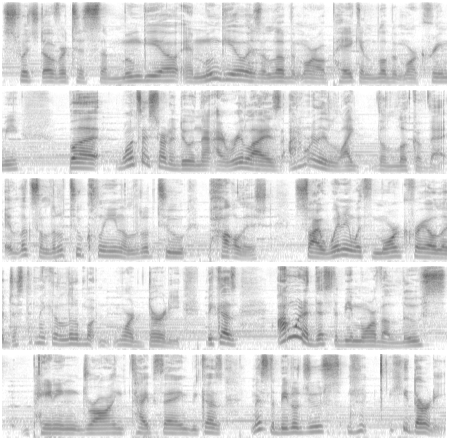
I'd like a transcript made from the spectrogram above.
switched over to some Mungyo and Mungyo is a little bit more opaque and a little bit more creamy. But once I started doing that I realized I don't really like the look of that. It looks a little too clean a little too polished. So I went in with more Crayola just to make it a little more, more dirty. Because I wanted this to be more of a loose painting drawing type thing because Mr. Beetlejuice he dirty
